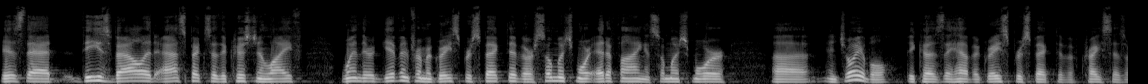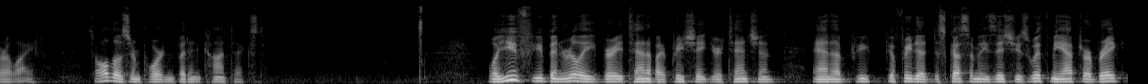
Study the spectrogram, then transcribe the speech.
is that these valid aspects of the Christian life when they're given from a grace perspective, are so much more edifying and so much more uh, enjoyable because they have a grace perspective of Christ as our life. So all those are important, but in context. Well, you've, you've been really very attentive. I appreciate your attention. And uh, feel free to discuss some of these issues with me after our break.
